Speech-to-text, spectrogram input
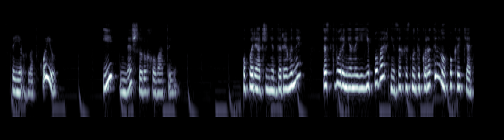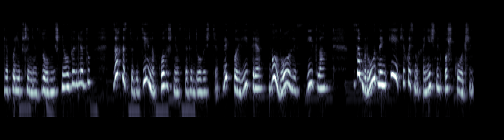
стає гладкою і не шероховатою. Опорядження деревини це створення на її поверхні захисно-декоративного покриття для поліпшення зовнішнього вигляду, захисту від дії навколишнього середовища, від повітря, вологи, світла, забруднень і якихось механічних пошкоджень.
